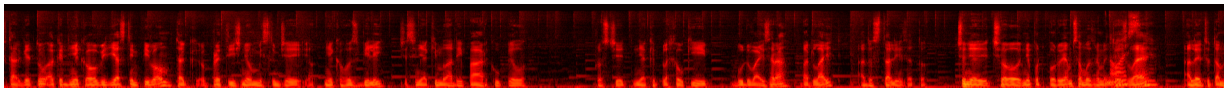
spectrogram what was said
v Targetu. A keď niekoho vidia s tým pivom, tak pred týždňom myslím, že niekoho zbili, že si nejaký mladý pár kúpil proste nejaké plechovky Budweisera, Bud Light a dostali za to. Čo, ne, čo nepodporujem, samozrejme to No, je zlé, ale je to tam,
